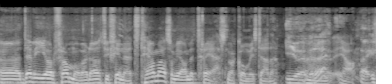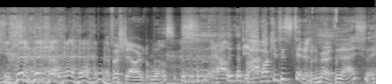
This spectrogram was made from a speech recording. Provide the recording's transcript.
Eh, det vi gjør framover, er at vi finner et tema som vi alle tre snakker om i stedet. Gjør vi det? Uh, ja. Nei. Det er første jeg har hørt om det. Altså. ja. Jeg var ikke til stede på det møtet der.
